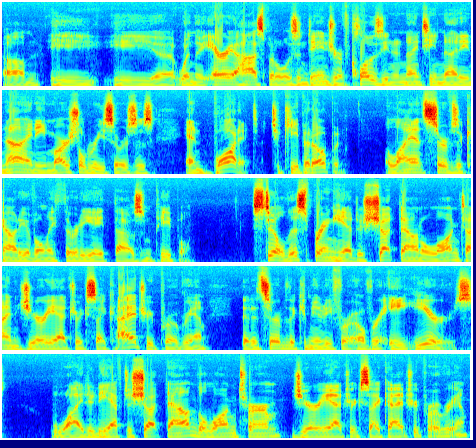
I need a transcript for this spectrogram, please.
Um, he, he, uh, when the area hospital was in danger of closing in 1999, he marshaled resources and bought it to keep it open. Alliance serves a county of only 38,000 people. Still, this spring he had to shut down a longtime geriatric psychiatry program that had served the community for over eight years. Why did he have to shut down the long term geriatric psychiatry program?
